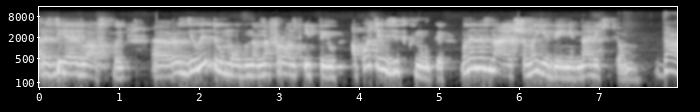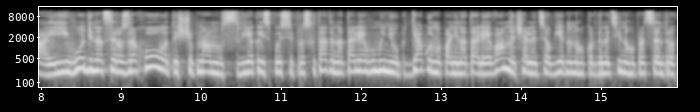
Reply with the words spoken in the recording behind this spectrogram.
Розділяє властвуй, е, розділити умовно на фронт і тил, а потім зіткнути. Вони не знають, що ми єдині навіть в цьому. Да, і годі на це розраховувати, щоб нам в якийсь спосіб розхитати. Наталія Гуменюк. Дякуємо, пані Наталія. Вам, начальниця об'єднаного координаційного прес-центру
